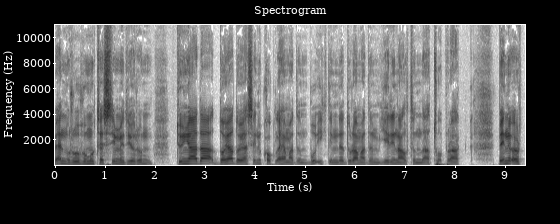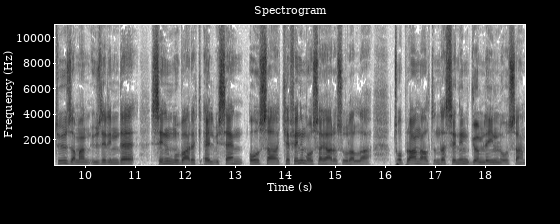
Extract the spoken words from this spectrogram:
ben ruhumu teslim ediyorum dünyada doya doya seni koklayamadım bu iklimde duramadım yerin altında toprak beni örttüğü zaman üzerimde senin mübarek elbisen olsa, kefenim olsa ya Resulallah, toprağın altında senin gömleğinle olsam,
